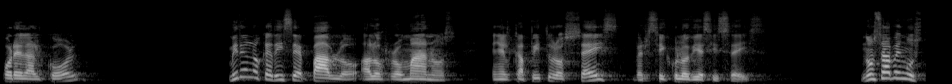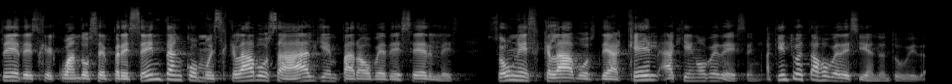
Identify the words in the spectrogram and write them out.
por el alcohol. Miren lo que dice Pablo a los romanos en el capítulo 6, versículo 16. ¿No saben ustedes que cuando se presentan como esclavos a alguien para obedecerles, son esclavos de aquel a quien obedecen. ¿A quién tú estás obedeciendo en tu vida?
